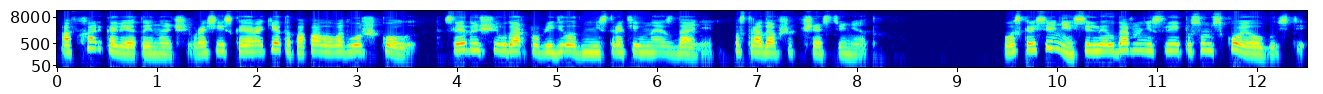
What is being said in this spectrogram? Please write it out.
А в Харькове этой ночью российская ракета попала во двор школы. Следующий удар повредил административное здание. Пострадавших, к счастью, нет. В воскресенье сильный удар нанесли и по Сумской области.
